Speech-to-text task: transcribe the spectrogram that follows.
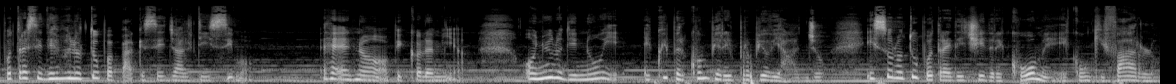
potresti dirmelo tu papà che sei già altissimo. Eh no, piccola mia, ognuno di noi è qui per compiere il proprio viaggio e solo tu potrai decidere come e con chi farlo,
